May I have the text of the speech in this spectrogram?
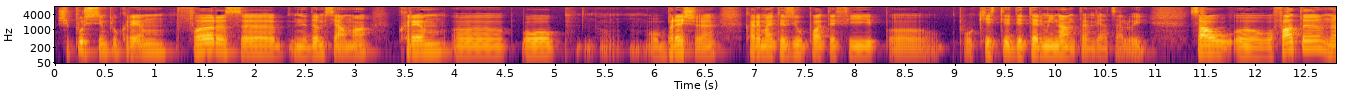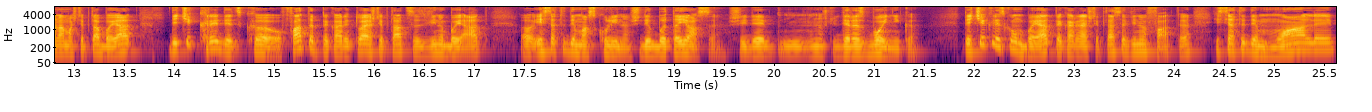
și pur și simplu creăm, fără să ne dăm seama, creăm uh, o, o breșă care mai târziu poate fi uh, o chestie determinantă în viața lui. Sau uh, o fată, noi l-am așteptat băiat. De ce credeți că o fată pe care tu ai așteptat să-ți vină băiat uh, este atât de masculină și de bătăioasă și de, nu știu, de războinică? De ce crezi că un băiat pe care l-a așteptat să vină fată este atât de moale,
